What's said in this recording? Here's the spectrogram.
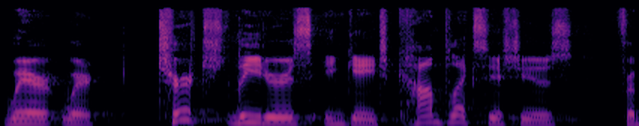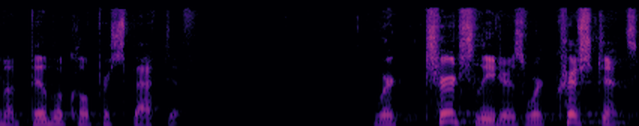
where, where church leaders engage complex issues from a biblical perspective. Where church leaders, where Christians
